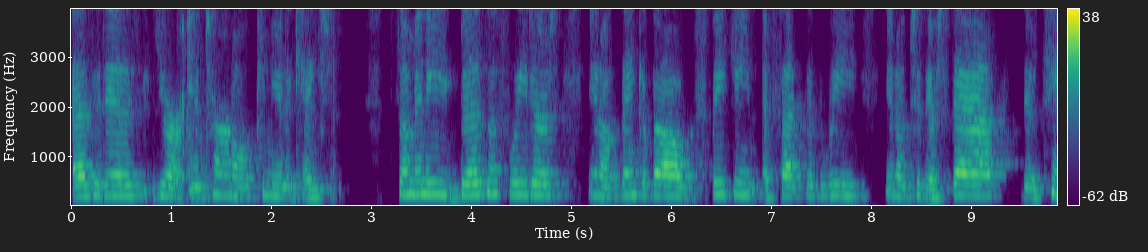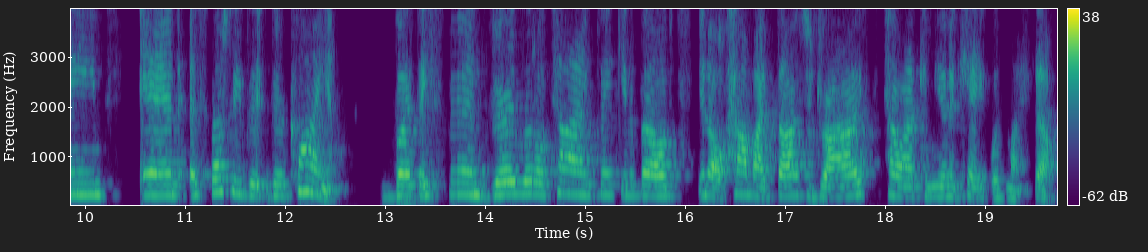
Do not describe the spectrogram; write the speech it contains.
as it is your internal communication. So many business leaders, you know, think about speaking effectively, you know, to their staff, their team, and especially the, their clients but they spend very little time thinking about you know how my thoughts drive how i communicate with myself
